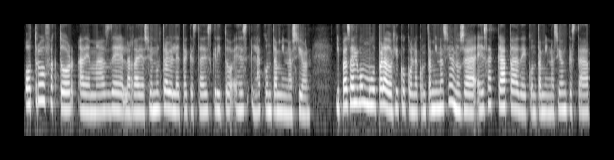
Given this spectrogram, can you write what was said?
Otro factor, además de la radiación ultravioleta que está descrito, es la contaminación. Y pasa algo muy paradójico con la contaminación, o sea, esa capa de contaminación que está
